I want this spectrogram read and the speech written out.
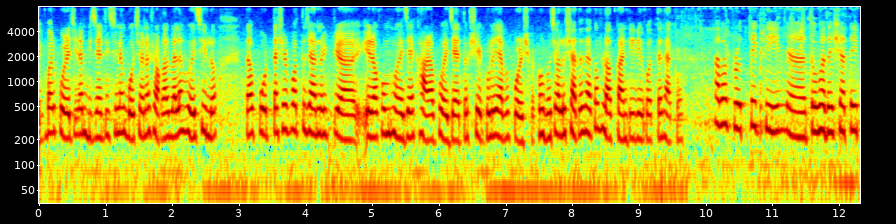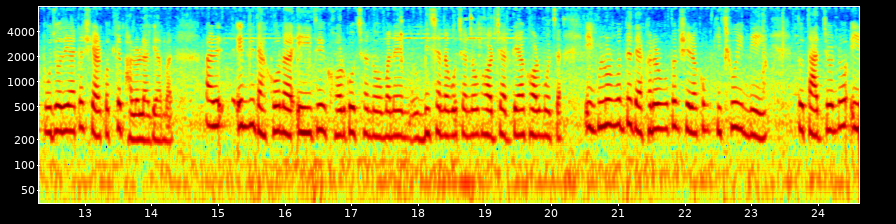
একবার করেছিলাম বিছানা টিছানা গোছানো সকালবেলা হয়েছিল। তাও পড়তে আসার পর তো আহ, এরকম হয়ে যায় খারাপ হয়ে যায় তো সেগুলোই আবার পরিষ্কার করব। চলো সাথে থাকো ব্লগ কন্টিনিউ করতে থাকো। আমার প্রত্যেক দিন তোমাদের সাথে এই পুজো দেওয়াটা শেয়ার করতে ভালো লাগে আমার। আর এমনি দেখো না এই যে ঘর গোছানো মানে বিছানা গোছানো ঘর ঝাড় দেওয়া ঘর মোছা এইগুলোর মধ্যে দেখানোর মতন সেরকম কিছুই নেই। তো তার জন্য এই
